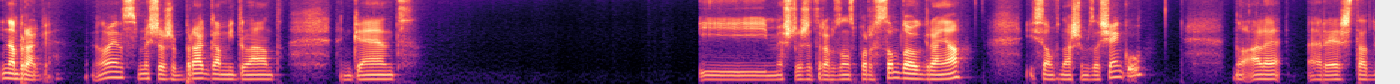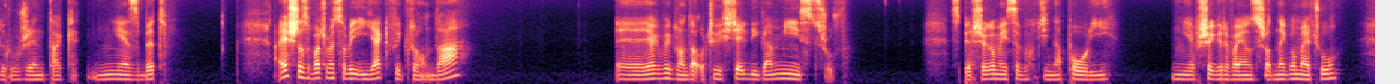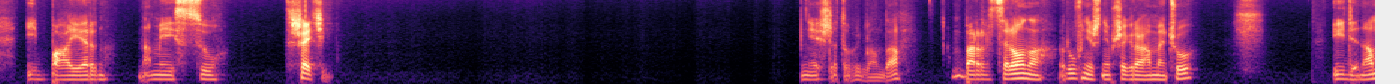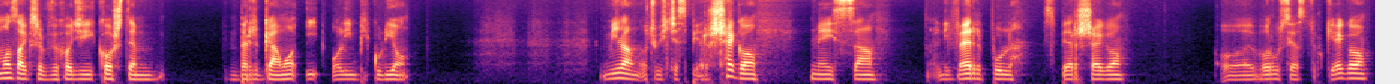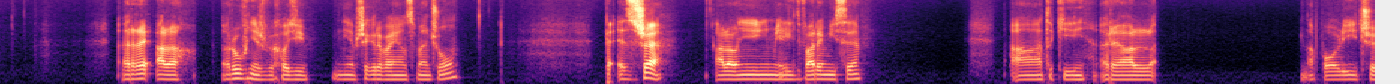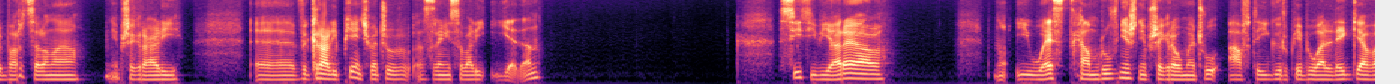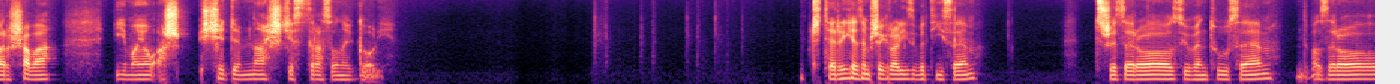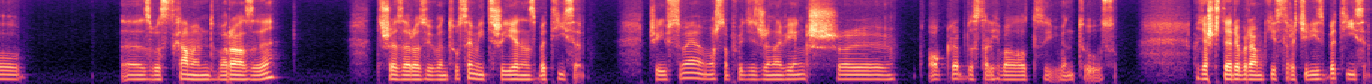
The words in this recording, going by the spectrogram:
i na Bragę. No więc myślę, że Braga, Midland, Gent i myślę, że Trabzonspor są do ogrania i są w naszym zasięgu. No ale reszta drużyn tak niezbyt. A jeszcze zobaczmy sobie, jak wygląda. e, Jak wygląda oczywiście Liga Mistrzów. Z pierwszego miejsca wychodzi Napoli, nie przegrywając żadnego meczu, i Bayern na miejscu trzecim. Nieźle to wygląda. Barcelona również nie przegrała meczu. I Dynamo Zagrzeb wychodzi kosztem Bergamo i Olympiku Lyon. Milan oczywiście z pierwszego miejsca, Liverpool z pierwszego, Borussia z drugiego, Real również wychodzi nie przegrywając meczu. PSG, ale oni mieli dwa remisy, a taki Real Napoli czy Barcelona nie przegrali. E, wygrali 5 meczów, zremisowali 1. City Villarreal. No i West Ham również nie przegrał meczu, a w tej grupie była Legia Warszawa i mają aż 17 straconych goli. 4-1 przegrali z Betisem. 3-0 z Juventusem. 2-0 e, z West Hamem dwa razy. 3-0 z Juventusem i 3-1 z Betisem. Czyli w sumie można powiedzieć, że największy oklep dostali chyba od Juventusu. Chociaż 4 bramki stracili z Betisem.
